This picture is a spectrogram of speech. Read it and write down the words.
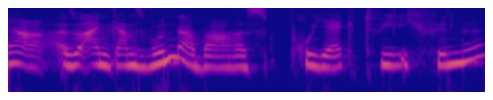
Ja, also ein ganz wunderbares Projekt, wie ich finde.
